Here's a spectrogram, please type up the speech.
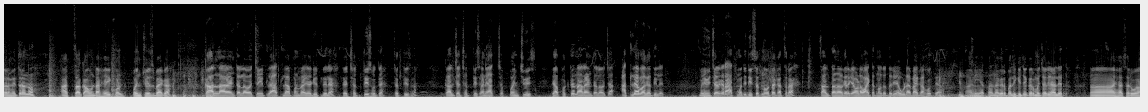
तर मित्रांनो आजचा काउंट आहे एकूण पंचवीस बॅगा. काल नारायण तलावाच्या इथल्या आतल्या आपण बॅगा घेतलेल्या त्या छत्तीस होत्या. छत्तीस ना? कालच्या छत्तीस आणि आजच्या पंचवीस ह्या फक्त नारायण तलावाच्या आतल्या भागातील आहेत. मी विचार करा आतमध्ये दिसत नव्हता कचरा. चालताना वगैरे काही एवढा वाटत नव्हता तरी एवढ्या बॅगा होत्या. आणि आता नगरपालिकेचे कर्मचारी आलेत. ह्या सर्व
